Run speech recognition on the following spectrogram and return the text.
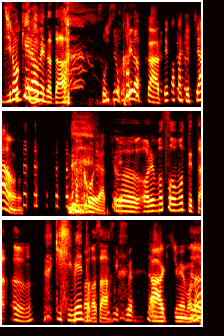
二郎系ラーメンなんだ。そう、二郎系ラーメン。か、手羽先ちゃうん？名古屋って。うん。俺もそう思ってた。うん。きしめんとかさ。ああ、きしめんもな。う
